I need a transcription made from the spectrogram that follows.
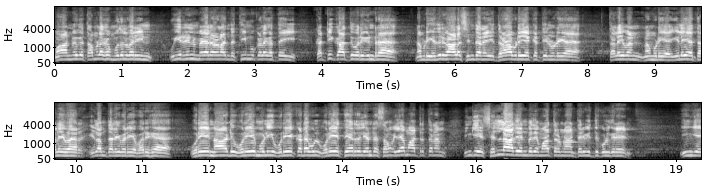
மாண்புமிகு தமிழக முதல்வரின் உயிரினும் மேலான இந்த திமுக கழகத்தை கட்டி காத்து வருகின்ற நம்முடைய எதிர்கால சிந்தனை திராவிட இயக்கத்தினுடைய தலைவன் நம்முடைய இளைய தலைவர் இளம் தலைவரே வருக. ஒரே நாடு ஒரே மொழி ஒரே கடவுள் ஒரே தேர்தல் என்ற சம ஏமாற்றுத்தனம் இங்கே செல்லாது என்பதை மாத்திரம் நான் தெரிவித்துக் கொள்கிறேன். இங்கே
